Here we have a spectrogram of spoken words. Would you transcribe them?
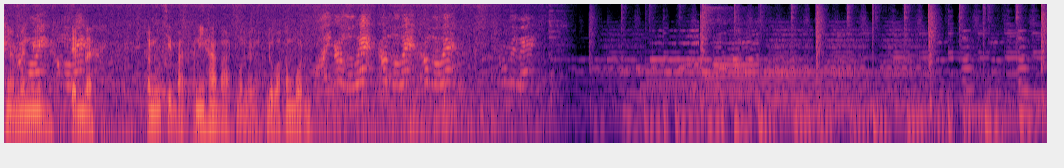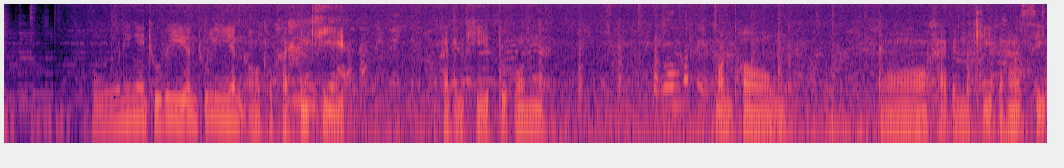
เนี่ยมันมีเต็มเลยทางนู้นสิบบาท อันนี้ห้าบาทหมดเลยเหรอหรือว่าข้างบนขอให้เข้ามาแวะเข้ามาแวะเข้ามาแวะเข้ามาแวะโอ้นี่ไงทุเรียนทุเรียน อ๋อเขาขายเป็นขีด เขาขายเป็นขีดทุกคนตกลงก็เปลี่ยนหมอนทอง อ๋อ ขายเป็นขีดละห้าสิบ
